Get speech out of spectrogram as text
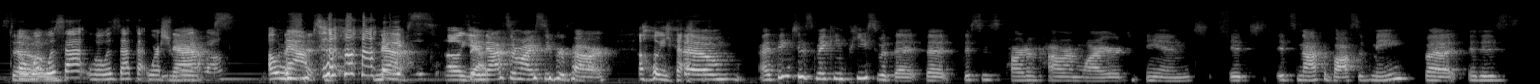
So, oh, what was that? What was that that works naps. really well? Oh, naps. naps. yes. Oh, yeah. So naps are my superpower. Oh yeah. So I think just making peace with it that this is part of how I'm wired and it's it's not the boss of me, but it is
